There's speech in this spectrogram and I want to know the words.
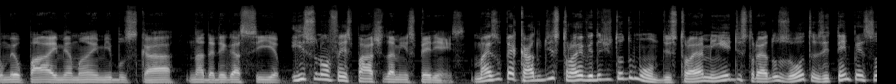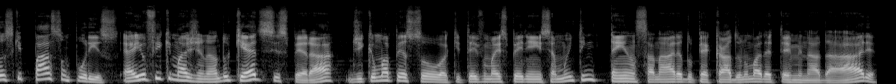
o meu meu pai, minha mãe me buscar na delegacia. Isso não fez parte da minha experiência. Mas o pecado destrói a vida de todo mundo, destrói a minha e destrói a dos outros, e tem pessoas que passam por isso. Aí eu fico imaginando o que é de se esperar de que uma pessoa que teve uma experiência muito intensa na área do pecado numa determinada área,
